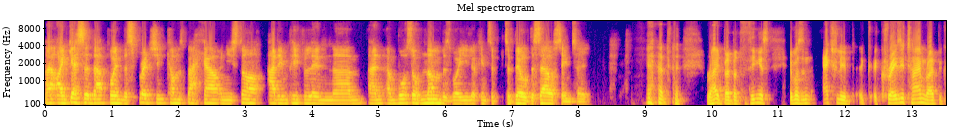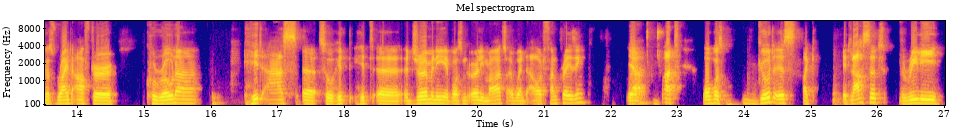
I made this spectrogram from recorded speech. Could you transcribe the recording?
I guess at that point the spreadsheet comes back out and you start adding people in. Um, and and what sort of numbers were you looking to to build the sales team to? Yeah, right. But but the thing is, it was an actually a, a crazy time, right? Because right after Corona hit us, uh, so hit hit uh, Germany. It was in early March. I went out fundraising yeah. But what was good is like it lasted the really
